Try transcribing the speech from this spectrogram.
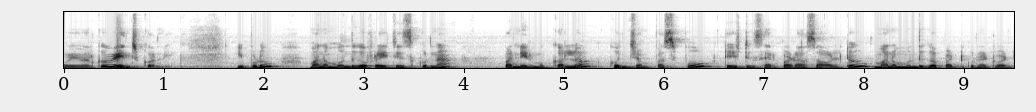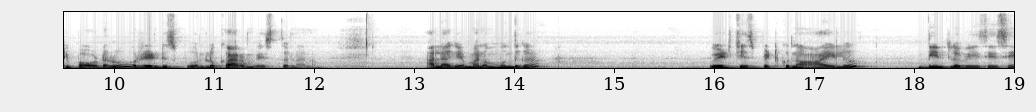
పోయే వరకు వేయించుకోండి. ఇప్పుడు మనం ముందుగా ఫ్రై చేసుకున్న పన్నీర్ ముక్కల్లో కొంచెం పసుపు టేస్ట్కి సరిపడా సాల్ట్ మనం ముందుగా పట్టుకున్నటువంటి పౌడరు రెండు స్పూన్లు కారం వేస్తున్నాను. అలాగే మనం ముందుగా వేడి చేసి పెట్టుకున్న ఆయిల్ దీంట్లో వేసేసి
